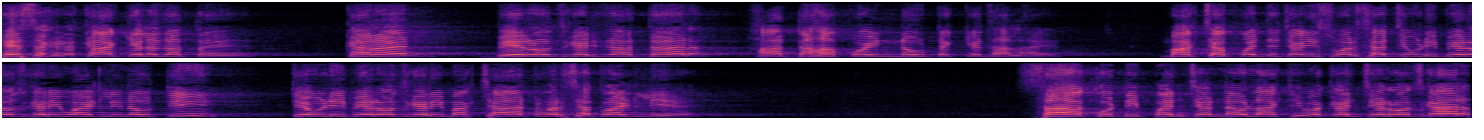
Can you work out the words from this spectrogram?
हे सगळं का केलं जातंय? कारण बेरोजगारीचा दर हा दहा पॉईंट नऊ टक्के झालाय. मागच्या पंचेचाळीस वर्षात जेवढी बेरोजगारी वाढली नव्हती तेवढी बेरोजगारी मागच्या आठ वर्षात वाढली आहे. सहा कोटी पंच्याण्णव लाख युवकांचे रोजगार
